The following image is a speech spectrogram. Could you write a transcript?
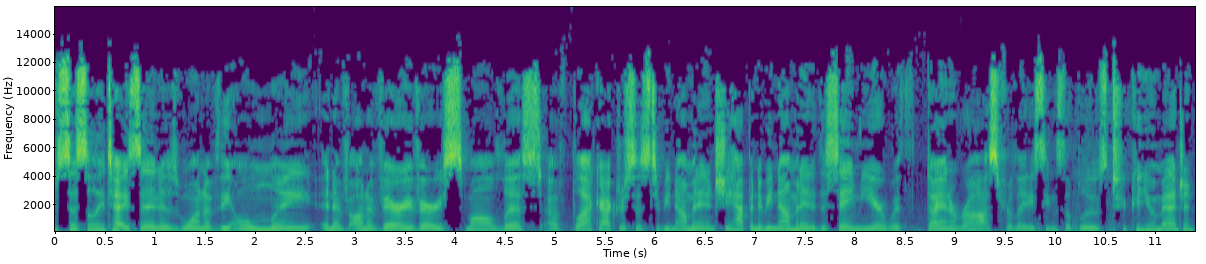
Cicely Tyson is one of the only, in a, on a very, very small list of black actresses to be nominated. And she happened to be nominated the same year with Diana Ross for Lady Sings the Blues. Two, can you imagine?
